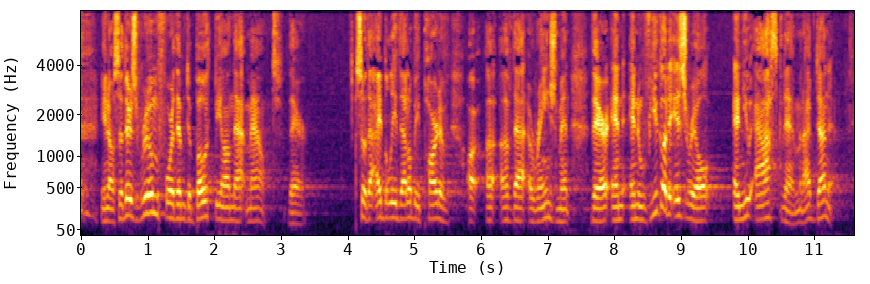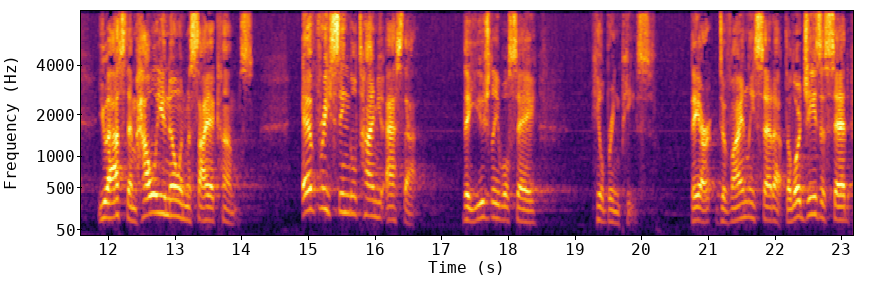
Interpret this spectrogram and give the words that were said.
you know, so there's room for them to both be on that mount there. So that I believe that'll be part of, uh, uh, of that arrangement there. And, and if you go to Israel and you ask them, and I've done it, you ask them, how will you know when Messiah comes? Every single time you ask that, they usually will say, He'll bring peace. They are divinely set up. The Lord Jesus said,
